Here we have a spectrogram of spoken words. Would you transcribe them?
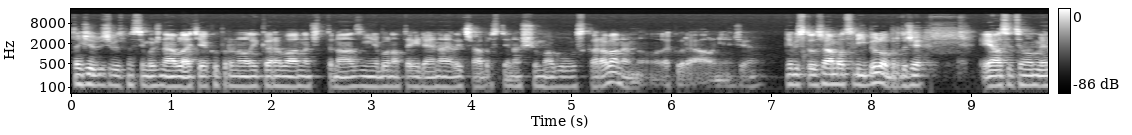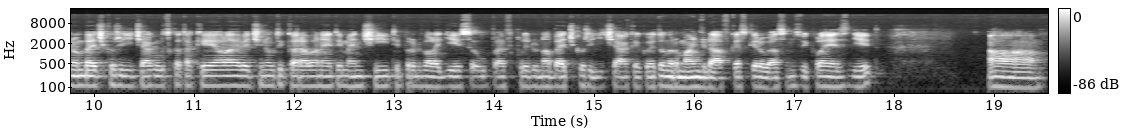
takže že bychom si možná v létě jako pronali karaván na 14 dní nebo na týden a jeli třeba prostě na Šumavu s karavanem, no, jako reálně, že mně by se to třeba moc líbilo, protože já sice mám jenom Bčko řidičák, Lucka taky, ale většinou ty karavany, ty menší, ty pro dva lidi jsou úplně v klidu na Bčko řidičák, jako je to normální dodávka, s kterou já jsem zvyklý jezdit. A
